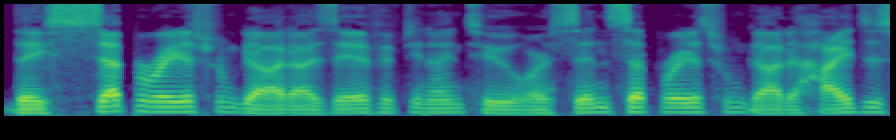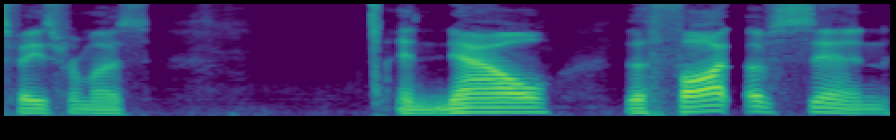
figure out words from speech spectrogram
they separate us from God. Isaiah 59 2. Our sins separate us from God. It hides his face from us. And now the thought of sin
